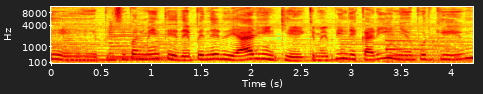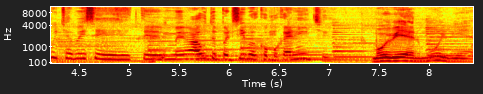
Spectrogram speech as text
eh, principalmente depender de alguien que, que, me brinde cariño, porque muchas veces este, me autopercibo como caniche. Muy bien, muy bien.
